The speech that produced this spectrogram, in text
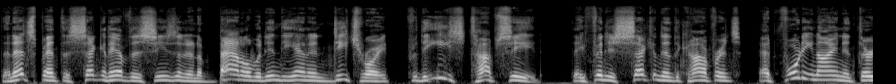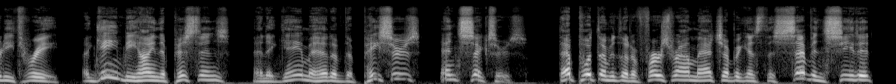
The Nets spent the second half of the season in a battle with Indiana and Detroit for the East top seed. They finished second in the conference at 49 and 33, a game behind the Pistons and a game ahead of the Pacers and Sixers. That put them into the first round matchup against the seven seeded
